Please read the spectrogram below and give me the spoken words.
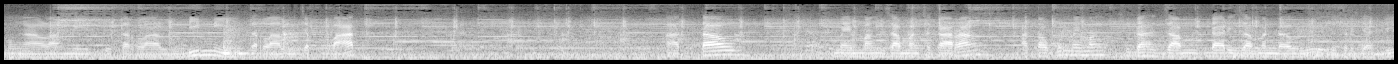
mengalami itu terlalu dini, terlalu cepat atau memang zaman sekarang ataupun memang sudah zam dari zaman dahulu itu terjadi.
